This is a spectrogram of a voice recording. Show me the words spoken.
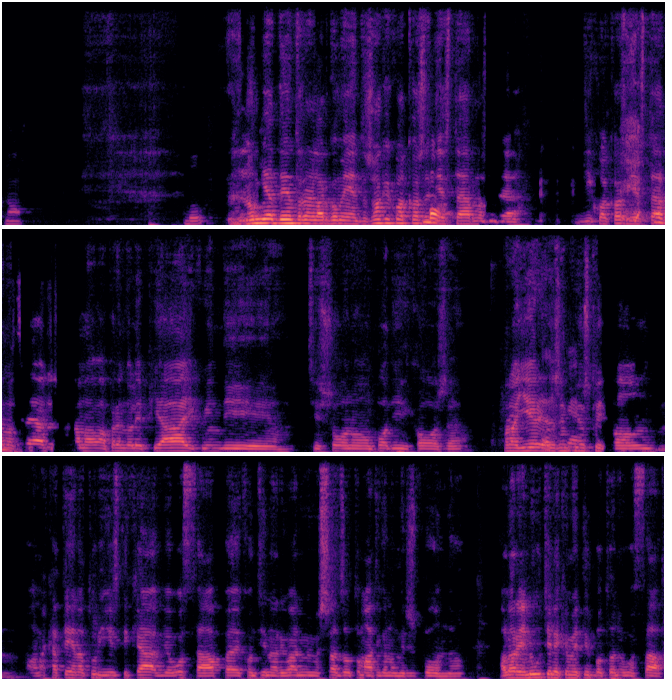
no. Boh. Non mi addentro nell'argomento, so che qualcosa boh. di esterno c'è, di qualcosa di esterno c'è, adesso stanno aprendo le API, quindi ci sono un po' di cose. Però ieri, ad okay. esempio, ho scritto a una catena turistica via WhatsApp e continua ad arrivarmi un messaggio automatico e non mi rispondono. Allora è inutile che metti il bottone WhatsApp,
